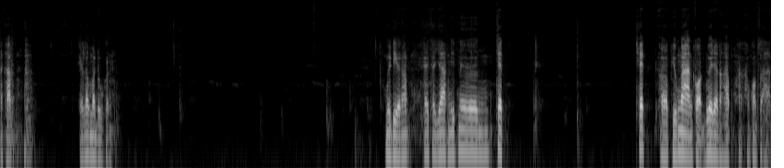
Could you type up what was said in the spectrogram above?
นะครับ เดี๋ยวเรามาดูกัน มือเดียวนะครับแค่จะยากนิดนึงเช็ด เช็ดผิวงานก่อนด้วยนะครับทำความสะอาด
